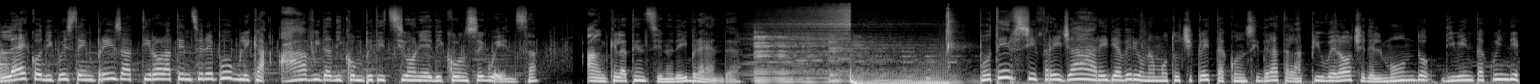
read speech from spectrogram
L'eco di questa impresa attirò l'attenzione pubblica, avida di competizioni e di conseguenza anche l'attenzione dei brand. Potersi fregiare di avere una motocicletta considerata la più veloce del mondo diventa quindi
